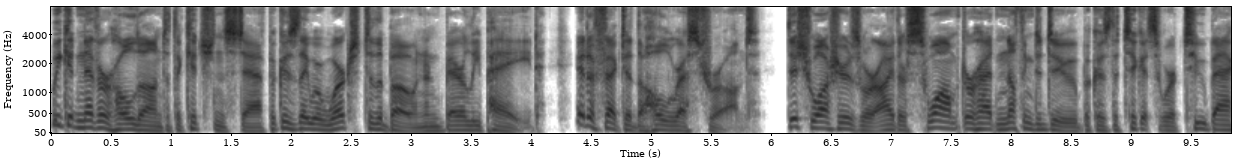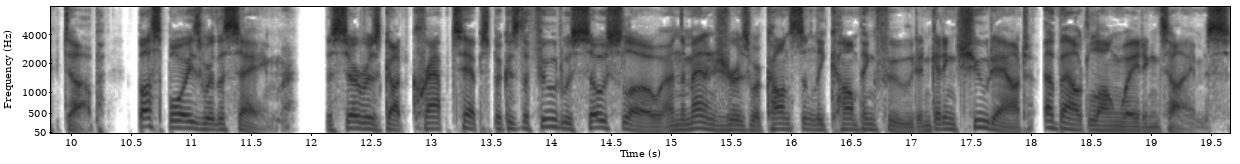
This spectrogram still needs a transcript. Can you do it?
We could never hold on to the kitchen staff because they were worked to the bone and barely paid. It affected the whole restaurant. Dishwashers were either swamped or had nothing to do because the tickets were too backed up. Busboys were the same. The servers got crap tips because the food was so slow and the managers were constantly comping food and getting chewed out about long waiting times.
